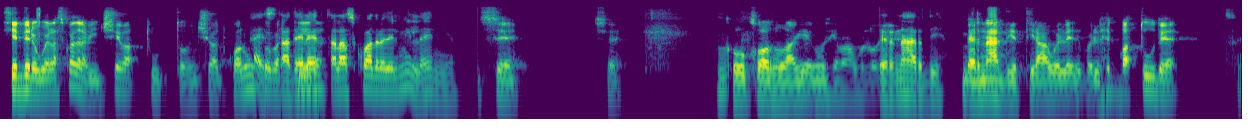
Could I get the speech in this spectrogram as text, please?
Sì, è vero, quella squadra vinceva tutto, vinceva qualunque partita. È stata partita. eletta la squadra del millennio. Sì, sì. Mm. Con coso là, che, come si chiama quello? Bernardi. Bernardi che tirava quelle, quelle battute. Sì.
